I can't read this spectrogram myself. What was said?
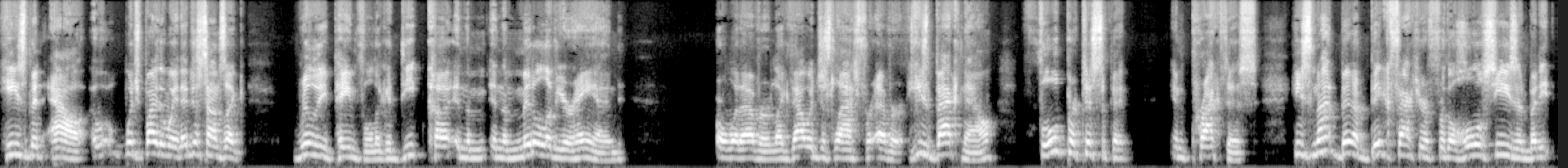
He's been out, which by the way, that just sounds like really painful, like a deep cut in the in the middle of your hand or whatever, like that would just last forever. He's back now, full participant in practice. He's not been a big factor for the whole season, but he,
